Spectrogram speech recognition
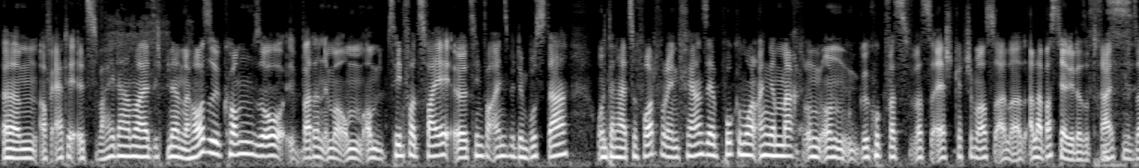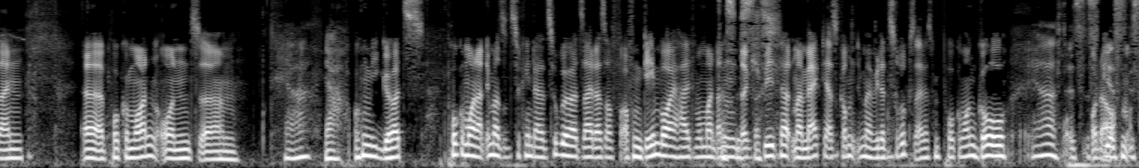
Ähm, auf RTL 2 damals. Ich bin dann nach Hause gekommen, so, war dann immer um, um 10 vor 2, äh, 10 vor 1 mit dem Bus da und dann halt sofort vor den Fernseher Pokémon angemacht und, und geguckt, was, was Ash Ketchum aus Al- Alabastia wieder so treibt mit seinen äh, Pokémon und ähm, Ja, ja, irgendwie gehört's. Pokémon hat immer so zur Kindheit dazugehört, sei das auf, auf dem Gameboy halt, wo man dann Das da das- gespielt hat. Man merkt ja, es kommt immer wieder zurück, sei das mit Pokémon Go. ja, es ist, Oder es auf dem ist,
